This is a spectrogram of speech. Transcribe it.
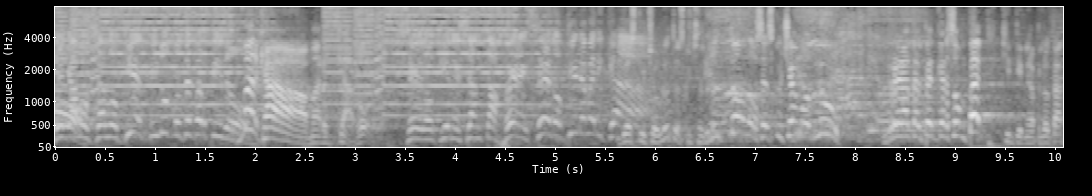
Llegamos a los 10 minutos de partido. Marca, marcador. Cero tiene Santa Fe, cero tiene América. Yo escucho Blue, tú escuchas Blue, todos escuchamos Blue. Relata el Pet Garzón Pep. ¿Quién tiene la pelota?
